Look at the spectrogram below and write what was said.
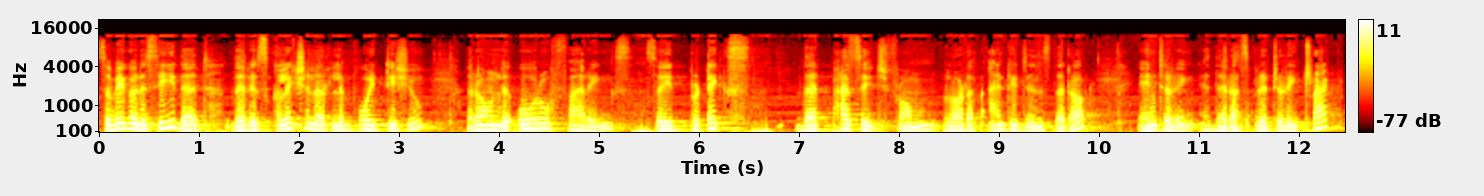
So we're going to see that there is collection of lymphoid tissue around the oropharynx. So it protects that passage from a lot of antigens that are entering the respiratory tract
